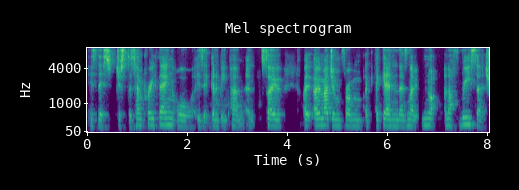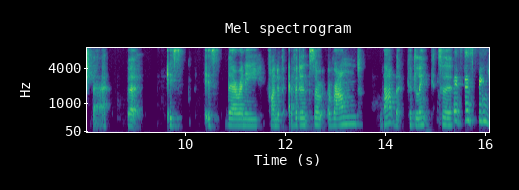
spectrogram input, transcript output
is this just a temporary thing or is it going to be permanent? So I, I imagine from again, there's no not enough research there, but is is there any kind of evidence around that that could link to if there's been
